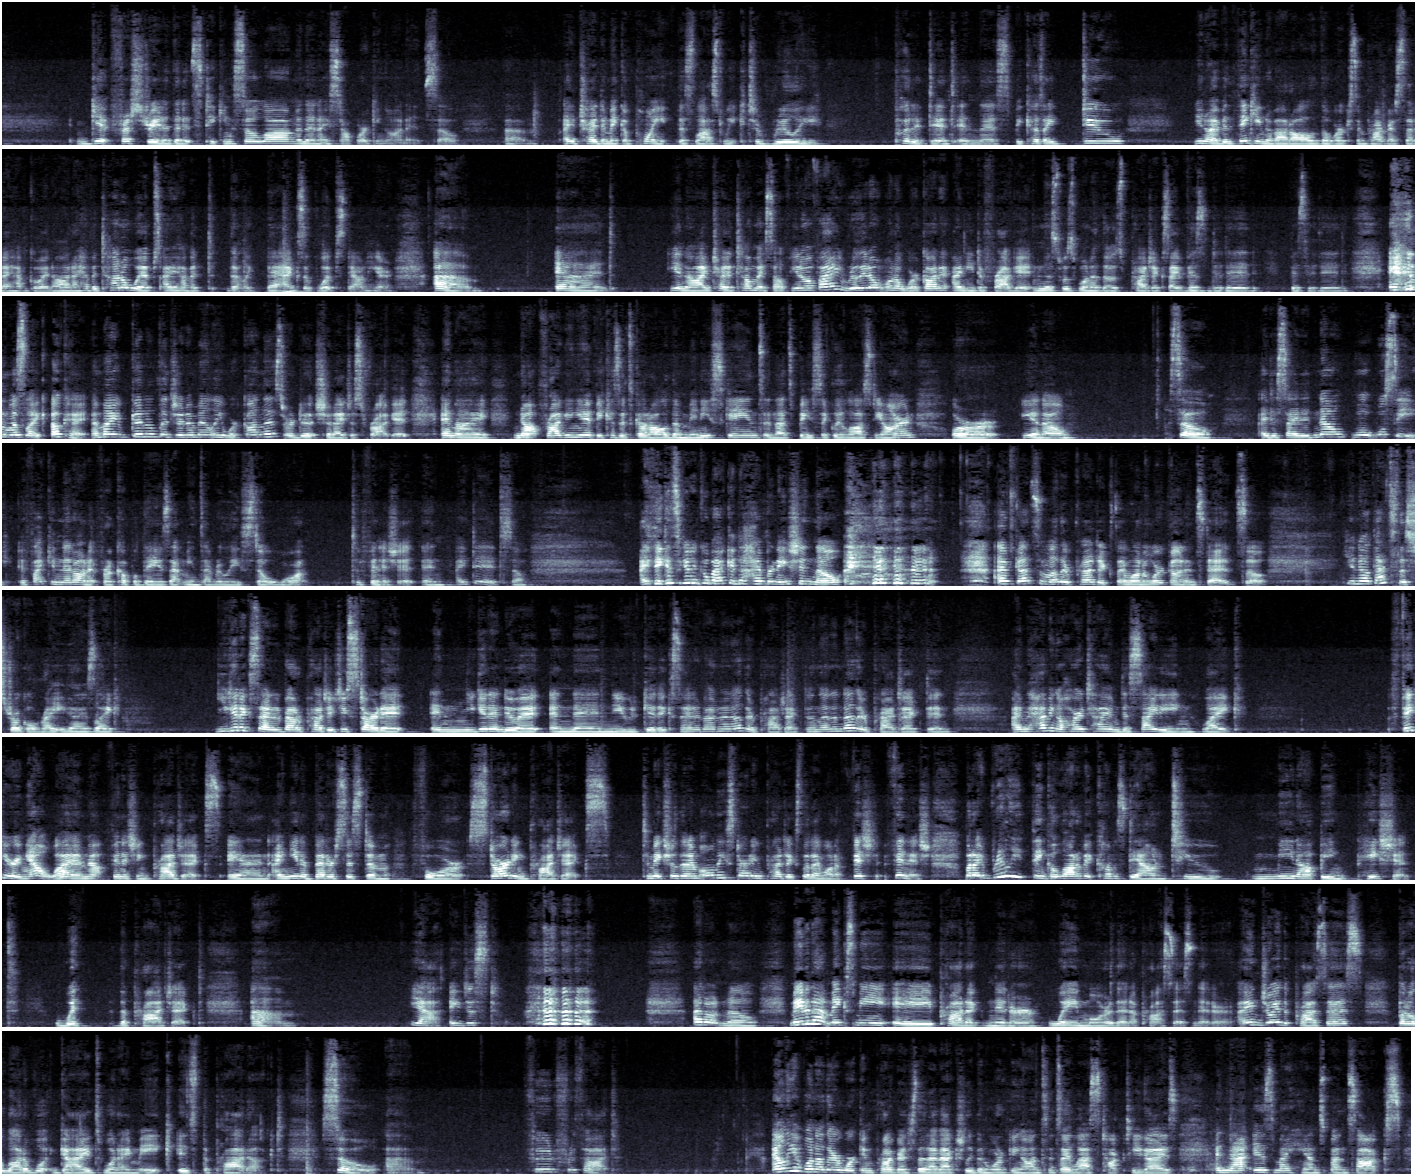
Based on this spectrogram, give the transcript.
get frustrated that it's taking so long and then I stop working on it. So um, I tried to make a point this last week to really put a dent in this because I do you know, I've been thinking about all of the works in progress that I have going on. I have a ton of WIPs. I have a t that like bags of WIPs down here. Um, and you know, I try to tell myself, you know, if I really don't want to work on it, I need to frog it. And this was one of those projects I visited, visited, and was like, okay, am I gonna legitimately work on this, or do, should I just frog it? Am I not frogging it because it's got all the mini skeins and that's basically lost yarn, or you know? So I decided, no, we'll, we'll see. If I can knit on it for a couple days, that means I really still want to finish it. And I did, so I think it's going to go back into hibernation though. I've got some other projects I want to work on instead. So, you know, that's the struggle, right, you guys? Like, you get excited about a project, you start it, and you get into it, and then you get excited about another project, and then another project, and I'm having a hard time deciding, like, figuring out why I'm not finishing projects and I need a better system for starting projects to make sure that I'm only starting projects that I want to finish. But I really think a lot of it comes down to me not being patient with the project. Um, yeah, I just... I don't know. Maybe that makes me a product knitter way more than a process knitter. I enjoy the process, but a lot of what guides what I make is the product. So, um, food for thought. I only have one other work in progress that I've actually been working on since I last talked to you guys, and that is my handspun socks.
